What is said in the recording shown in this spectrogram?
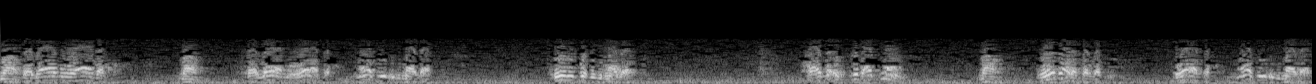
نعم. كلام واضح. نعم. كلام واضح. ما في إجمالات. كيف يكون إجمالات؟ هذا أسلوب عدنان. نعم. وبارك الله فيك. واضح. ما في إجمالات.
